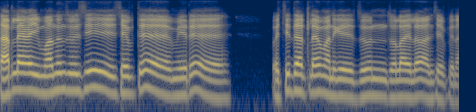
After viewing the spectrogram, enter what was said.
సర్లే ఈ మందుని చూసి చెప్తే మీరే వచ్చిద్దట్లే మనకి జూన్ జూలైలో అని చెప్పిన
